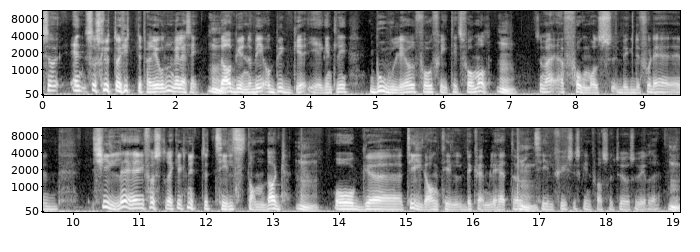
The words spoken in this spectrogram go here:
så, en, så, slutter hytteperioden, vil jeg si. Mm. Da begynner vi å bygge egentlig boliger for fritidsformål. Mm. Som er, er, formålsbygde. For det skillet er i første rekke knyttet til standard. Mm. Og eh, tilgang til bekvemmeligheter, mm. til fysisk infrastruktur osv. Mm.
